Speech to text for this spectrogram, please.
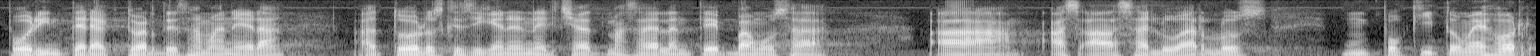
por interactuar de esa manera. A todos los que siguen en el chat más adelante vamos a, a, a saludarlos un poquito mejor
